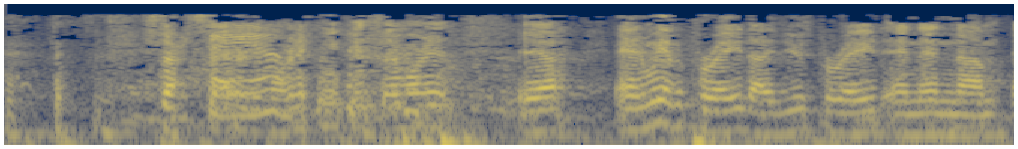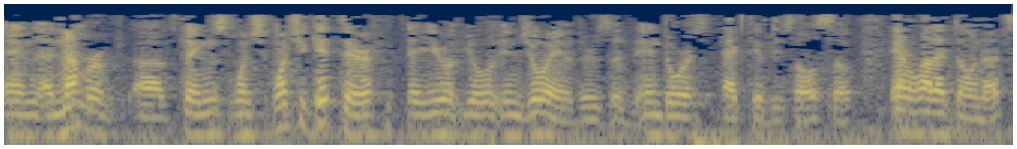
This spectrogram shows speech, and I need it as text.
starts Saturday morning. Saturday morning. Yeah. And we have a parade, a youth parade, and then um, and a number of uh, things. Once once you get there, uh, you'll, you'll enjoy it. There's uh, indoor activities also, and a lot of donuts.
